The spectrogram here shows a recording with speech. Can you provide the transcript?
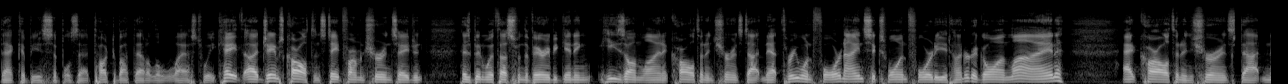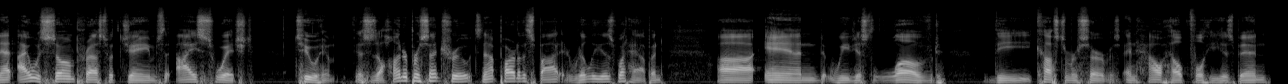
that could be as simple as that. Talked about that a little last week. Hey, uh, James Carlton, State Farm Insurance Agent, has been with us from the very beginning. He's online at carltoninsurance.net, 314 961 4800, or go online at carltoninsurance.net. I was so impressed with James that I switched to him. This is 100% true. It's not part of the spot, it really is what happened. Uh, and we just loved the customer service and how helpful he has been.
